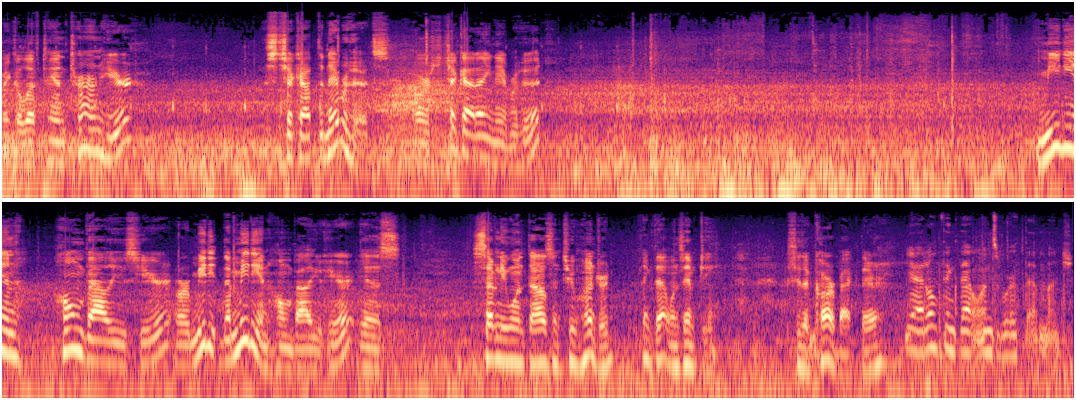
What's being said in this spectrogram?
make a left-hand turn here. Let's check out the neighborhoods, or check out a neighborhood. Median home values here, or the median home value here is 71,200. I think that one's empty. See the car back there. Yeah, I don't think that one's worth that much.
